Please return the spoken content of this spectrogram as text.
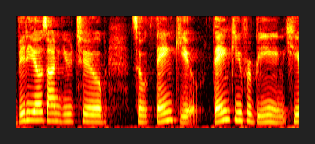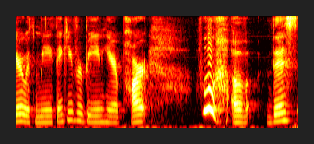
videos on YouTube. So thank you. Thank you for being here with me. Thank you for being here, part whew, of this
